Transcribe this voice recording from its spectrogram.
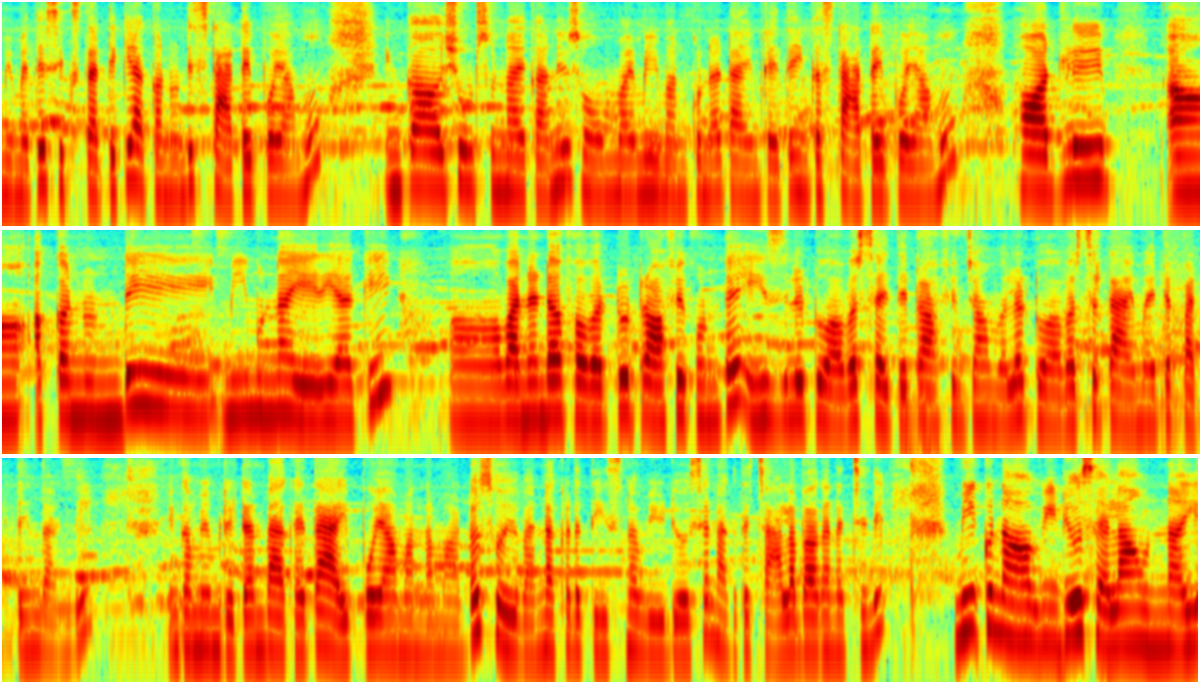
మేమైతే సిక్స్ థర్టీకి అక్కడ నుండి స్టార్ట్ అయిపోయాము. ఇంకా షూట్స్ ఉన్నాయి కానీ సో మేము అనుకున్న టైంకి అయితే ఇంకా స్టార్ట్ అయిపోయాము. హార్డ్లీ అక్కడ నుండి మేమున్న ఏరియాకి one and half hour to traffic ఉంటే ఈజీలీ టూ అవర్స్ అయితే ట్రాఫిక్ జామ్ వల్ల టూ అవర్స్ టైం అయితే పట్టిందండి. ఇంకా మేము రిటర్న్ బ్యాక్ అయితే అయిపోయామన్నమాట. సో ఇవన్నీ అక్కడ తీసిన వీడియోసే నాకైతే చాలా బాగా నచ్చింది. మీకు నా వీడియోస్ ఎలా ఉన్నాయి?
